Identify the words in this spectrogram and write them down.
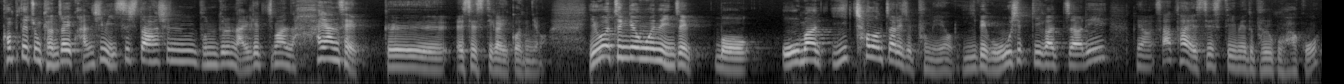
컴퓨터에 좀 견적에 관심이 있으시다 하신 분들은 알겠지만 하얀색 그 SSD가 있거든요. 이거 같은 경우에는 이제 뭐 5만 2천 원짜리 제품이에요. 250기가짜리 그냥 SATA SSD임에도 불구하고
